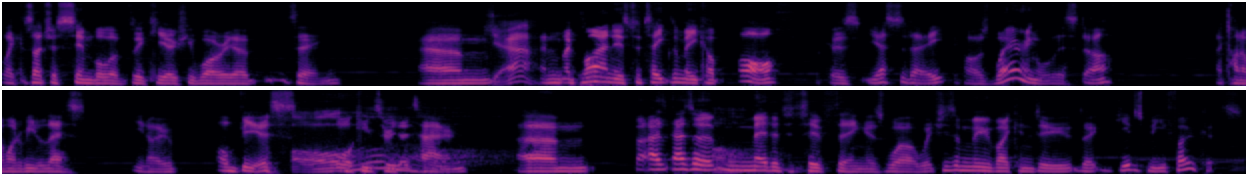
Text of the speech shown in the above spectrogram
like such a symbol of the Kyoshi warrior thing. Um, Yeah. and my plan is to take the makeup off because yesterday, if I was wearing all this stuff, I kind of want to be less, you know, obvious walking through the town. Um, but as, as a Oh. meditative thing as well, which is a move I can do that gives me focus.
